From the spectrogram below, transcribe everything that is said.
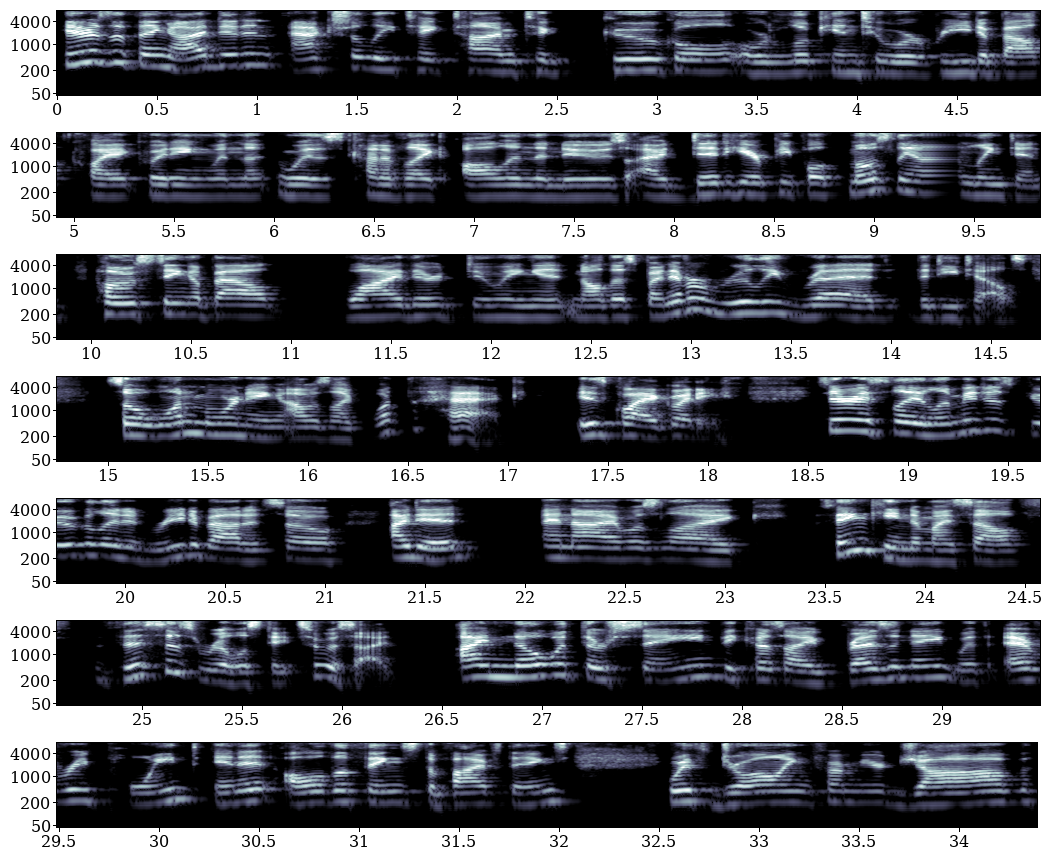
Here's the thing I didn't actually take time to Google or look into or read about quiet quitting when it was kind of like all in the news. I did hear people, mostly on LinkedIn, posting about why they're doing it and all this, but I never really read the details. So one morning I was like, what the heck is quiet quitting? Seriously, let me just Google it and read about it. So I did. And I was like thinking to myself, this is real estate suicide. I know what they're saying because I resonate with every point in it, all the things, the five things, withdrawing from your job,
